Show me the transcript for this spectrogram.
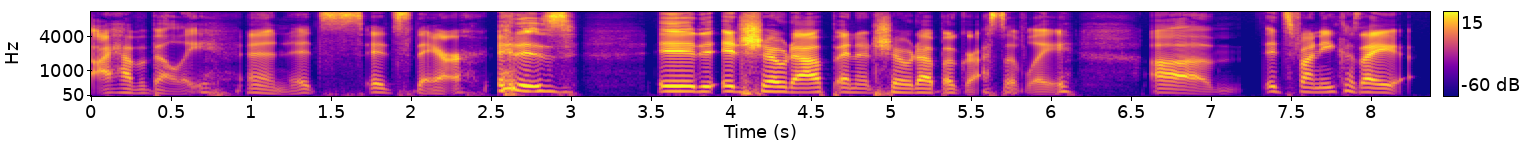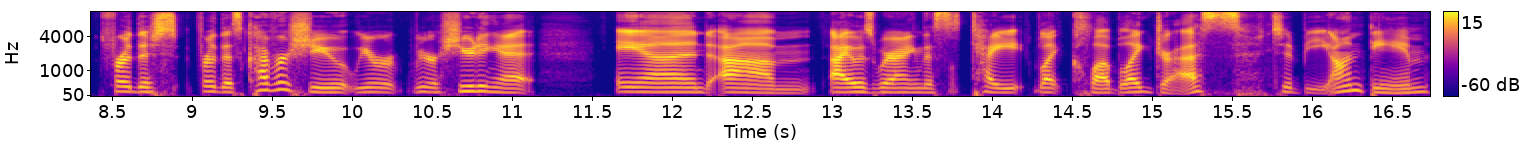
I have a belly, and it's it's there. It is, it it showed up, and it showed up aggressively. Um, it's funny because I for this for this cover shoot, we were we were shooting it and um I was wearing this tight like club like dress to be on theme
